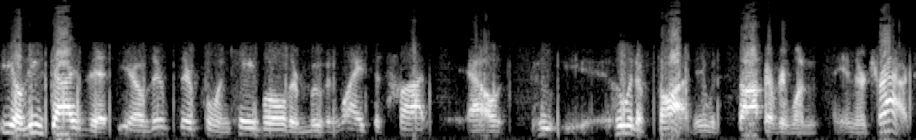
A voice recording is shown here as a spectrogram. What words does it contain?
you know these guys that you know they're they're pulling cable, they're moving lights. It's hot out. Who who would have thought it would stop everyone in their tracks?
